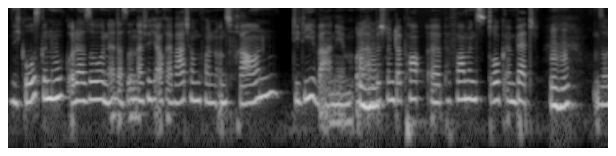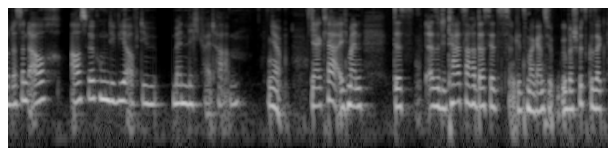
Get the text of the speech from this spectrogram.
nicht groß genug oder so. Ne? Das sind natürlich auch Erwartungen von uns Frauen, die die wahrnehmen. Oder mhm. ein bestimmter po äh, Performance-Druck im Bett. Mhm. So, das sind auch Auswirkungen, die wir auf die Männlichkeit haben. Ja, ja klar. Ich meine, das, also die Tatsache, dass jetzt, jetzt mal ganz überspitzt gesagt,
